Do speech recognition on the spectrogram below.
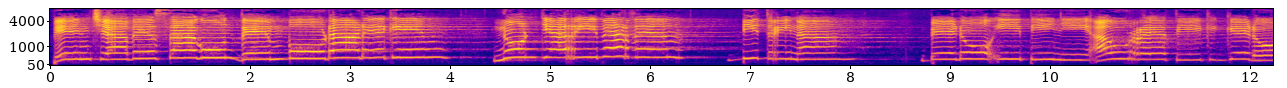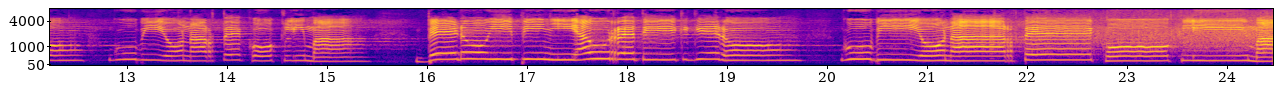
Pentsa dezagun denborarekin, non jarri berden bitrina, bero ipini aurretik gero, gu gubion arteko klima, bero ipini aurretik gero, gubion arteko klima.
